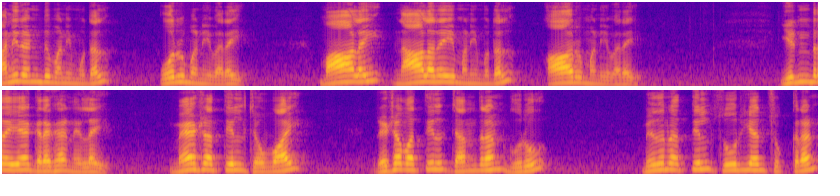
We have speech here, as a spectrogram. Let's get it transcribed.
பனிரெண்டு மணி முதல் ஒரு மணி வரை மாலை நாலரை மணி முதல் ஆறு மணி வரை. இன்றைய கிரக நிலை மேஷத்தில் செவ்வாய் ரிஷபத்தில் சந்திரன் குரு மிதுனத்தில் சூரியன் சுக்கரன்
